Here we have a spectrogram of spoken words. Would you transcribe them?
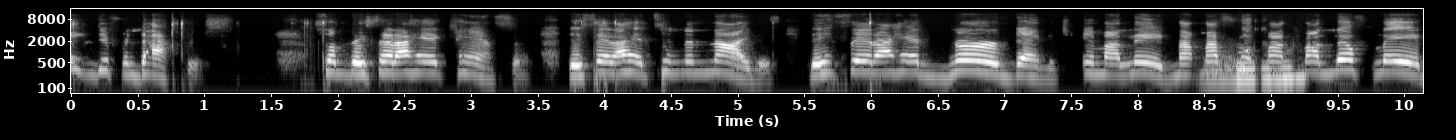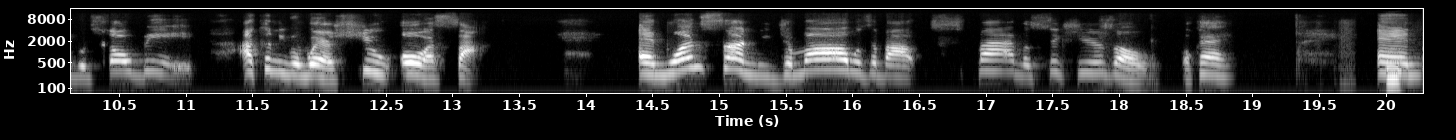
eight different doctors. Some they said I had cancer. They said I had tendonitis. They said I had nerve damage in my leg. My, my foot, my, mm-hmm. my left leg was so big, I couldn't even wear a shoe or a sock. And one Sunday, Jamal was about five or six years old. Okay. And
